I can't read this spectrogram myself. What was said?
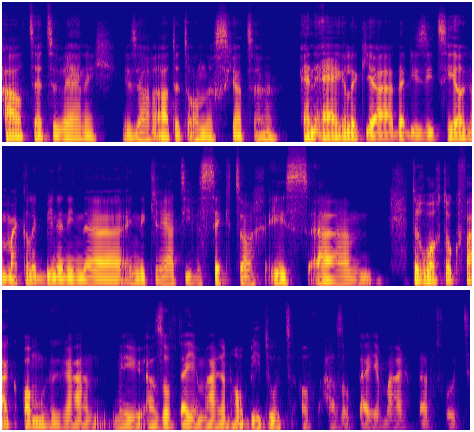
altijd te weinig. Jezelf altijd onderschatten. En eigenlijk, ja, dat is iets heel gemakkelijk binnen in de, in de creatieve sector. Is, um, er wordt ook vaak omgegaan met je, alsof dat je maar een hobby doet of alsof dat je maar dat doet.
